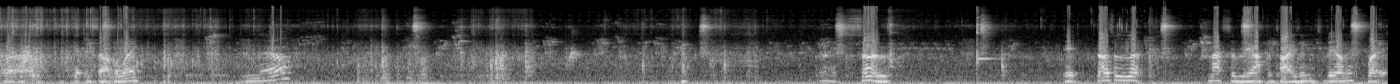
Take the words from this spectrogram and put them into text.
Uh, get this out of the way. Now, right, so it doesn't look massively appetizing, to be honest, but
